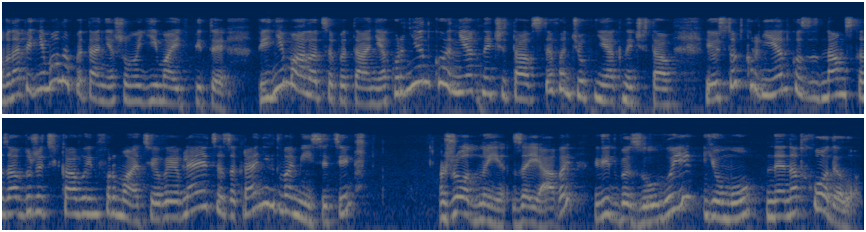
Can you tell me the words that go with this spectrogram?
Вона піднімала питання, що її мають піти. Піднімала це питання. Корнієнко ніяк не читав, Стефанчук ніяк не читав. І ось тут Корнієнко нам сказав дуже цікаву інформацію. Виявляється, за крайніх два місяці. Жодної заяви від безуглої йому не надходило.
